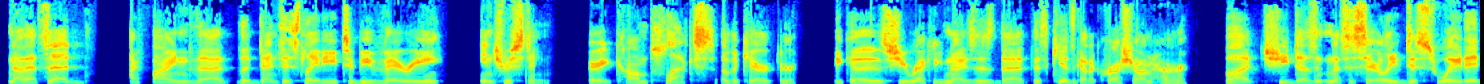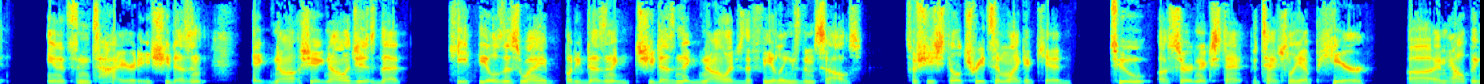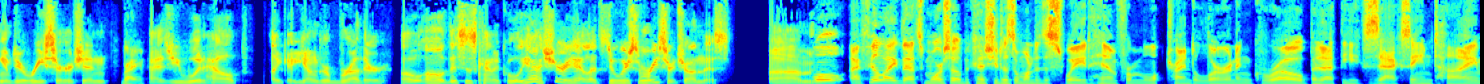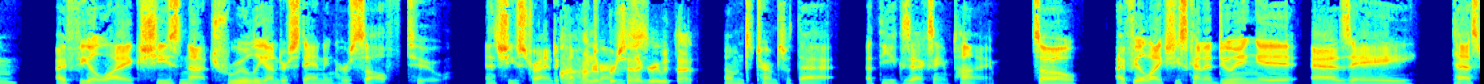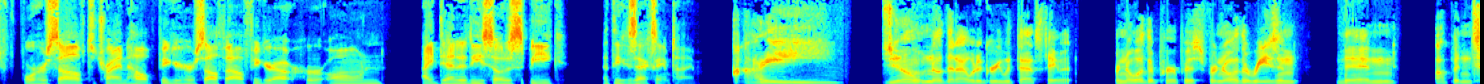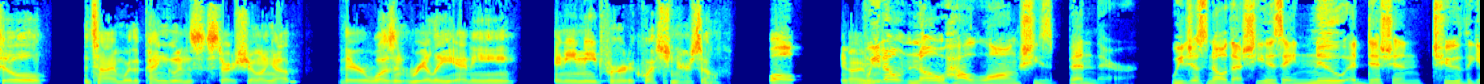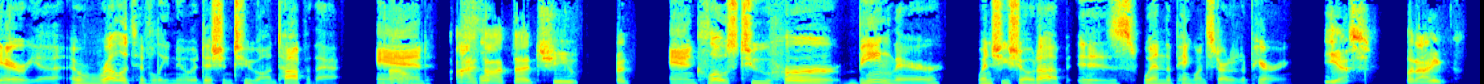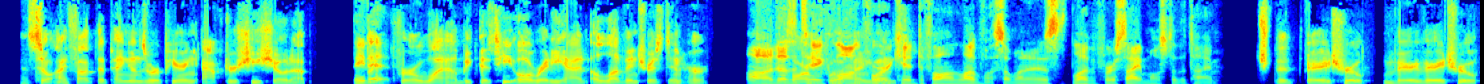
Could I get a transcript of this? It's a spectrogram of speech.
now that said, I find that the dentist lady to be very interesting, very complex of a character because she recognizes that this kid's got a crush on her, but she doesn't necessarily dissuade it in its entirety. She doesn't acknowledge she acknowledges that he feels this way, but he doesn't she doesn't acknowledge the feelings themselves. So she still treats him like a kid to a certain extent, potentially a peer, uh, and helping him do research and right. as you would help like a younger brother. Oh, oh, this is kind of cool. Yeah, sure. Yeah, let's do some research on this. Um, Well, I feel like that's more so because she doesn't want to dissuade him from l- trying to learn and grow, but at the exact same time, I feel like she's not truly understanding herself too. and she's trying to come to 100 percent agree with that. come to terms with that at the exact same time. So I feel like she's kind of doing it as a test for herself to try and help figure herself out, figure out her own identity, so to speak, at the exact same time. I don't know that I would agree with that statement for no other purpose, for no other reason than up until the time where the penguins start showing up, there wasn't really any any need for her to question herself. Well, You know, I we mean? don't know how long she's been there. We just know that she is a new addition to the area, a relatively new addition too, on top of that. Oh, and I Cl- thought that she. and close to her being there when she showed up is when the penguins started appearing. Yes, but I. So I thought the penguins were appearing after she showed up. They like, did. for a while because he already had a love interest in her. Oh, it doesn't take long for a kid to fall in love with someone, and it's love at first sight most of the time. Uh, very true. Very, very true.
